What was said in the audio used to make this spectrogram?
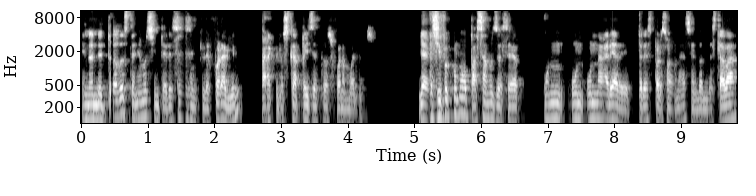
en donde todos teníamos intereses en que le fuera bien para que los KPIs de todos fueran buenos. Y así fue como pasamos de ser un, un, un área de tres personas en donde estaba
